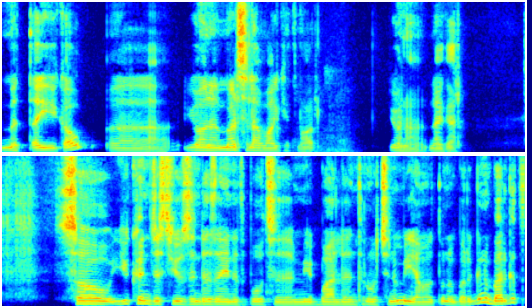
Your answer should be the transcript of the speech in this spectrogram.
የምትጠይቀው የሆነ መልስ ለማግኘት ነው አ የሆነ ነገር ሰው you can just use እንደዚህ አይነት bot የሚባል እንትኖችንም እያመጡ ነበር። ግን በእርግጥ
